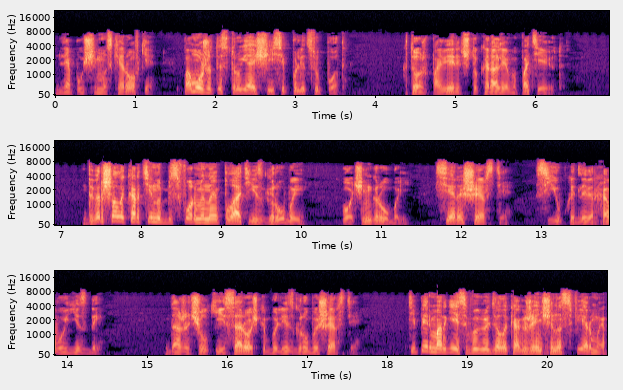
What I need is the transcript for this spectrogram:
Для пущей маскировки поможет и струящийся по лицу пот. Кто же поверит, что королевы потеют? Довершало картину бесформенное платье из грубой, очень грубой, серой шерсти, с юбкой для верховой езды. Даже чулки и сорочка были из грубой шерсти. Теперь Маргейс выглядела как женщина с фермы,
